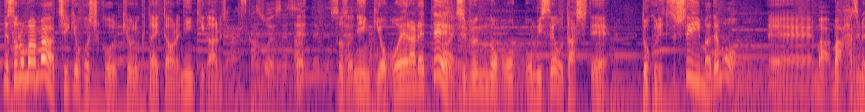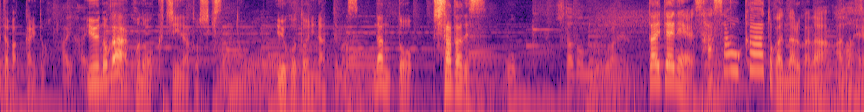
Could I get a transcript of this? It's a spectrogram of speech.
ん。でそのまま地域おこし協力隊ってほら任期があるじゃないですか。そうですねで3年ですね。そうそう任期を終えられて、はい。自分のおお店を出して独立して今でも、えーまあまあ始めたばっかりとはいうのがこのクチーナとしきさんということになってます。なんと下田です。お下どんどこら辺？大体ね笹岡とかになるかなあの辺。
